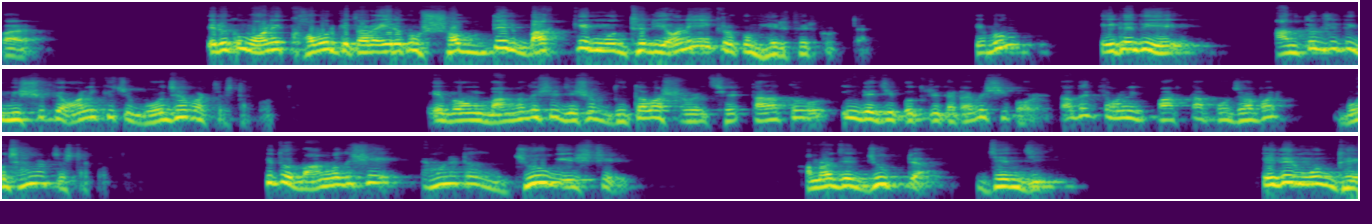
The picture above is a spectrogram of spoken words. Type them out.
বা এরকম অনেক খবরকে তারা এরকম শব্দের বাক্যের মধ্যে দিয়ে অনেক রকম হেরফের করতেন। এবং এটা দিয়ে আন্তর্জাতিক বিশ্বকে অনেক কিছু বোঝাবার চেষ্টা করতেন। এবং বাংলাদেশে যেসব দূতাবাস রয়েছে, তারা তো ইংরেজি পত্রিকাটা বেশি পড়ে। তাদেরকে অনেক বার্তা বোঝাবার, বোঝানোর চেষ্টা করতেন। কিন্তু বাংলাদেশে এমন একটা যুগ এসছে, আমরা যে যুগটা জেনজি এদের মধ্যে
